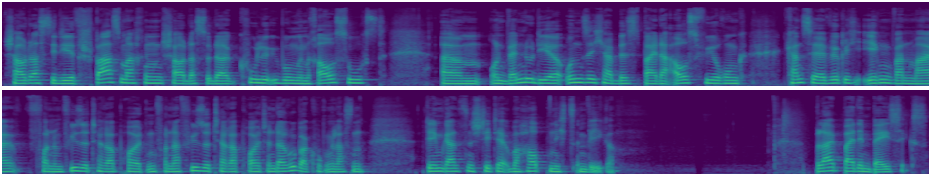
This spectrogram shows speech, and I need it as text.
Schau, dass die dir Spaß machen, schau, dass du da coole Übungen raussuchst, ähm, und wenn du dir unsicher bist bei der Ausführung, kannst du ja wirklich irgendwann mal von einem Physiotherapeuten, von einer Physiotherapeutin darüber gucken lassen. Dem Ganzen steht ja überhaupt nichts im Wege. Bleib bei den Basics.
